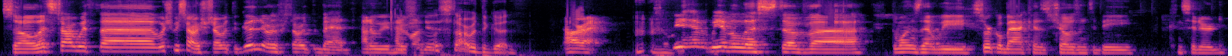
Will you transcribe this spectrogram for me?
So let's start with uh, where should we start? Should we start with the good or start with the bad? How do we how do we want to do this? Let's start with the good. All right. So we have we have a list of uh, the ones that we circle back has chosen to be considered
